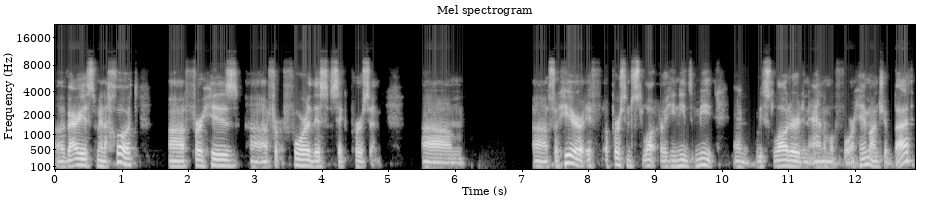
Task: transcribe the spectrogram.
uh, various melachot uh, for his uh, for, for this sick person. Um, uh, so here, if a person slaughter, he needs meat, and we slaughtered an animal for him on Shabbat,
